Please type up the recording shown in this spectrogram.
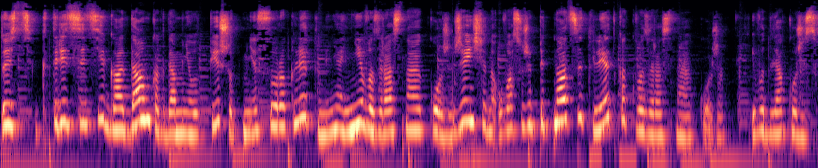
То есть к 30 годам, когда мне вот пишут, мне 40 лет, у меня не возрастная кожа. Женщина, у вас уже 15 лет как возрастная кожа. И вот для кожи с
